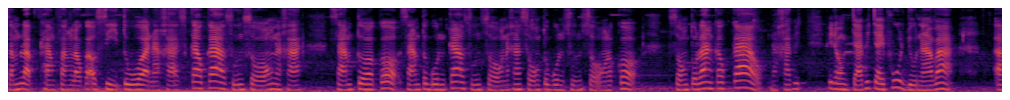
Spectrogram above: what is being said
สำหรับทางฝั่งเราก็เอา 4 ตัวนะคะ 9902 นะคะ 3 ตัวก็ 3 ตัวบน 902 นะคะ 2 ตัวบน 02 แล้วก็ 2 ตัวล่าง 99 นะคะ พี่พี่น้องจ๋าพี่ใจพูดอยู่นะว่าอ่า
